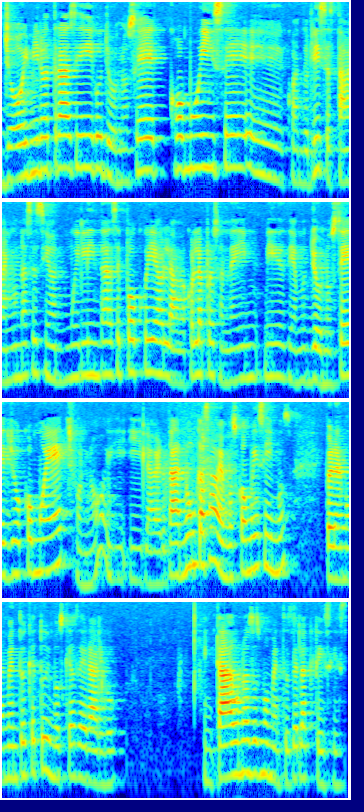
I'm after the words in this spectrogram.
Yo hoy miro atrás y digo, yo no sé cómo hice, eh, cuando Lisa estaba en una sesión muy linda hace poco y hablaba con la persona y, y decíamos, yo no sé yo cómo he hecho, ¿no? Y, y la verdad, nunca sabemos cómo hicimos, pero en el momento en que tuvimos que hacer algo, en cada uno de esos momentos de la crisis,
